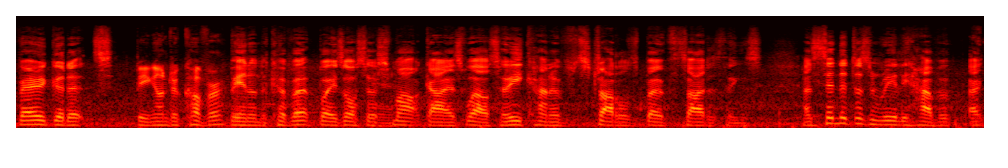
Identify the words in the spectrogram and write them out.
very good at being undercover, being undercover, but he's also a smart guy as well. So he kind of straddles both sides of things. And Cinder doesn't really have a, a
